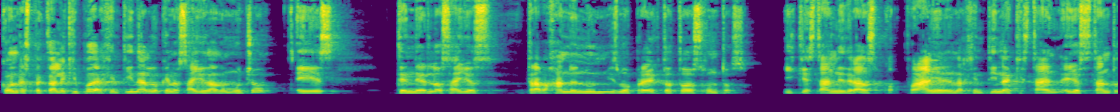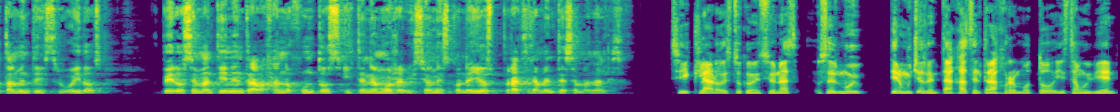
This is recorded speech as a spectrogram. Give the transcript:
Con respecto al equipo de Argentina, algo que nos ha ayudado mucho es tenerlos a ellos trabajando en un mismo proyecto todos juntos y que están liderados por, alguien en Argentina que están, ellos están totalmente distribuidos, pero se mantienen trabajando juntos y tenemos revisiones con ellos prácticamente semanales. Sí, claro, esto que mencionas, o sea, es muy, tiene muchas ventajas el trabajo remoto y está muy bien,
